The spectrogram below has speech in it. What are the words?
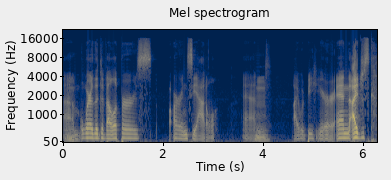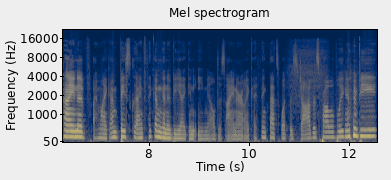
um, where the developers are in Seattle. And I would be here. And I just kind of, I'm like, I'm basically, I think I'm going to be like an email designer. Like, I think that's what this job is probably going to be.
